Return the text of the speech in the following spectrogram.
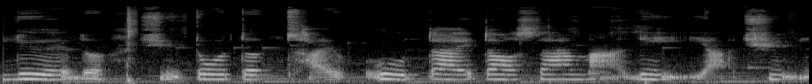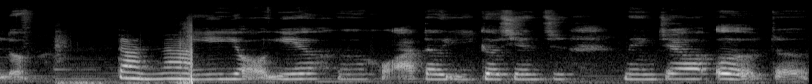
掠了许多的财物，带到撒玛利亚去了。但那里有耶和华的一个先知，名叫厄德，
